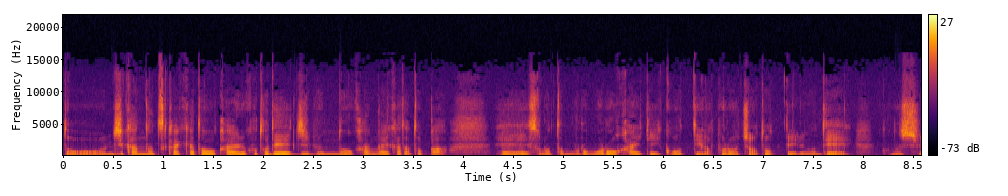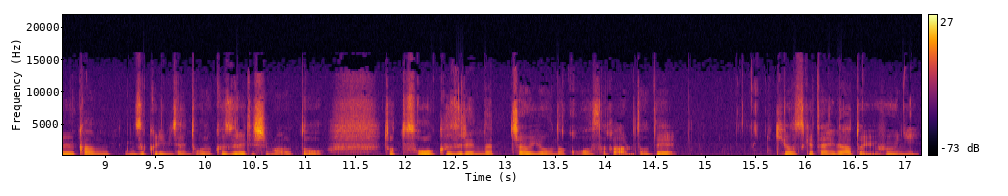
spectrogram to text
と時間の使い方を変えることで自分の考え方とか、えーその他もろもろを変えていこうっていうアプローチをとっているのでこの習慣作りみたいなところ崩れてしまうとちょっと総崩れになっちゃうような怖さがあるので気をつけたいなというふうに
